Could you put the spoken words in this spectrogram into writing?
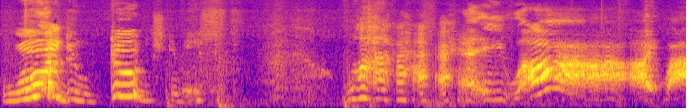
Why do you do this to me? Why? Why? Why?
